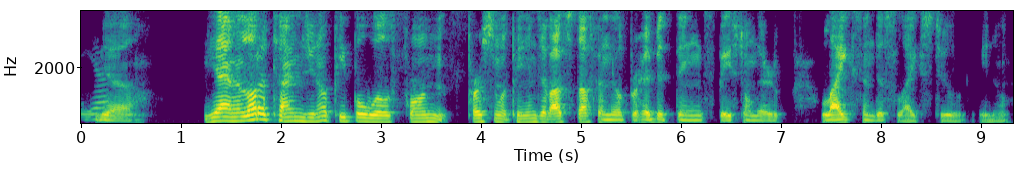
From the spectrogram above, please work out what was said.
Yeah. yeah. Yeah, and a lot of times, you know, people will form personal opinions about stuff and they'll prohibit things based on their likes and dislikes too, you know.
